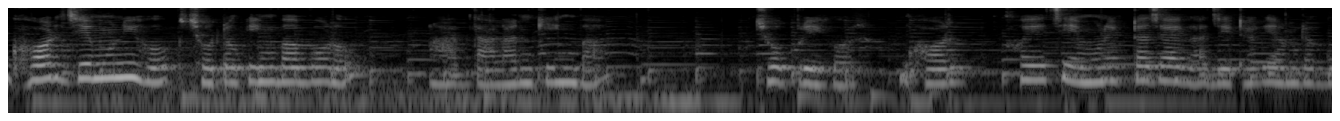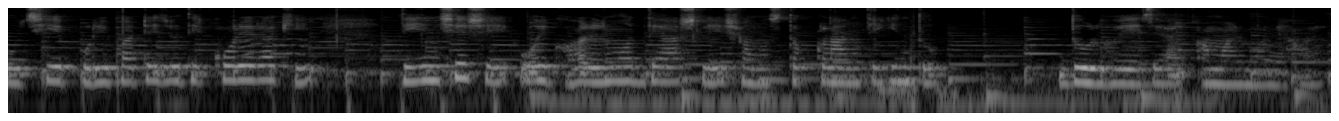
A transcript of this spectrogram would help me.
ঘর যেমনই হোক, ছোট কিংবা বড়, আর দালান কিংবা ঝোপড়ি ঘর। ঘর হয়েছে এমন একটা জায়গা যেটাকে আমরা গুছিয়ে পরিপাটি যদি করে রাখি, দিন শেষে ওই ঘরের মধ্যে আসলে সমস্ত ক্লান্তি কিন্তু দূর হয়ে যায় আমার মনে হয়।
